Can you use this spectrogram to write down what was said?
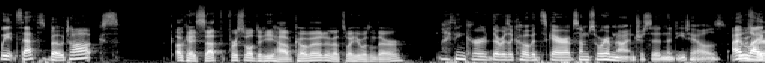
Wait, Seth's Botox. Okay, Seth, first of all, did he have COVID and that's why he wasn't there? I think her there was a COVID scare of some sort. I'm not interested in the details. I like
